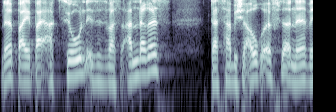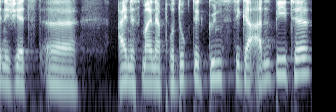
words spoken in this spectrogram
Ne, bei, bei Aktionen ist es was anderes. Das habe ich auch öfter, ne, wenn ich jetzt äh, eines meiner Produkte günstiger anbiete,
